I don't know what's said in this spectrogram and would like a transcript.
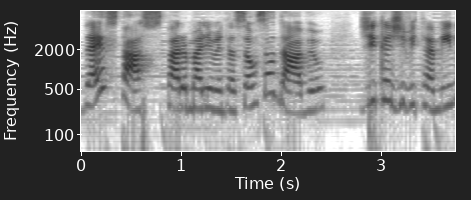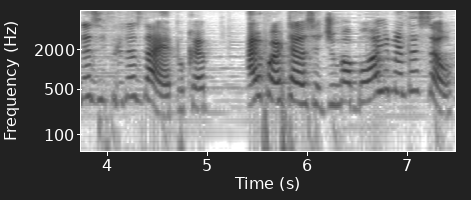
10 passos para uma alimentação saudável, dicas de vitaminas e frutas da época, a importância de uma boa alimentação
